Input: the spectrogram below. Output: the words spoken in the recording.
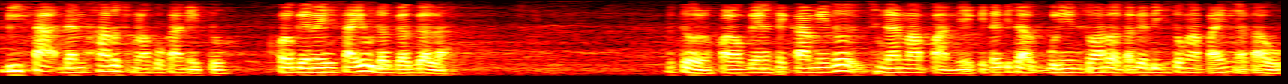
bisa dan harus melakukan itu. Kalau generasi saya udah gagal lah. Betul, kalau generasi kami itu 98, ya kita bisa bullying Soeharto, tapi habis itu ngapain nggak tahu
